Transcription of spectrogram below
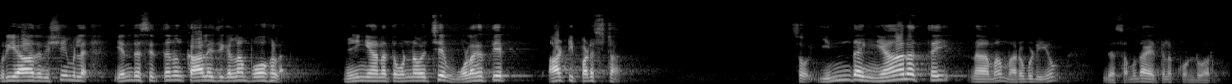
புரியாத விஷயம் இல்லை. எந்த சித்தனும் காலேஜுக்கெல்லாம் போகலை. மெய்ஞானத்தை ஒன்றை வச்சே உலகத்தையே ஆட்டி படைச்சிட்டாங்க. ஸோ இந்த ஞானத்தை நாம் மறுபடியும் இந்த சமுதாயத்தில் கொண்டு வரணும்.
